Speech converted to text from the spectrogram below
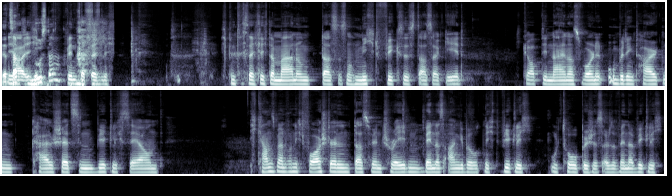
Der Ja, ich Zapfenbooster? bin tatsächlich, ich bin tatsächlich der Meinung, dass es noch nicht fix ist, dass er geht. Ich glaube, die Niners wollen ihn unbedingt halten. Kyle schätzt ihn wirklich sehr und ich kann es mir einfach nicht vorstellen, dass wir ihn traden, wenn das Angebot nicht wirklich utopisch ist. Also wenn da wirklich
